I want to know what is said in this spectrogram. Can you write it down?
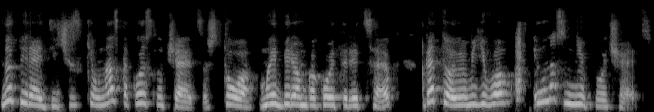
Но периодически у нас такое случается, что мы берем какой-то рецепт, готовим его, и у нас он не получается.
